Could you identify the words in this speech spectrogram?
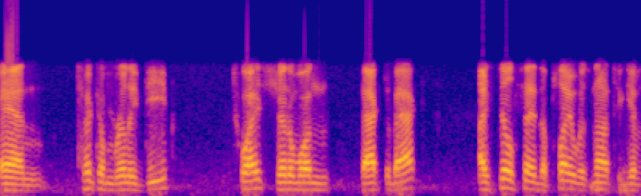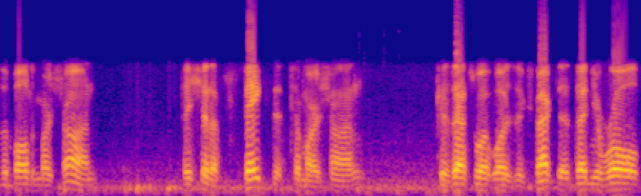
and took him really deep twice. Should have won back to back. I still say the play was not to give the ball to Marshawn. They should have faked it to Marshawn because that's what was expected. Then you roll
